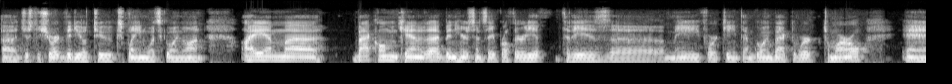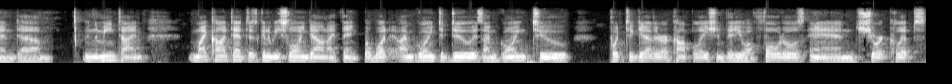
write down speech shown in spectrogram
uh, just a short video to explain what's going on. I am uh, back home in Canada. I've been here since April 30th. Today is uh, May 14th. I'm going back to work tomorrow, and um, in the meantime, my content is going to be slowing down, I think. But what I'm going to do is I'm going to put together a compilation video of photos and short clips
